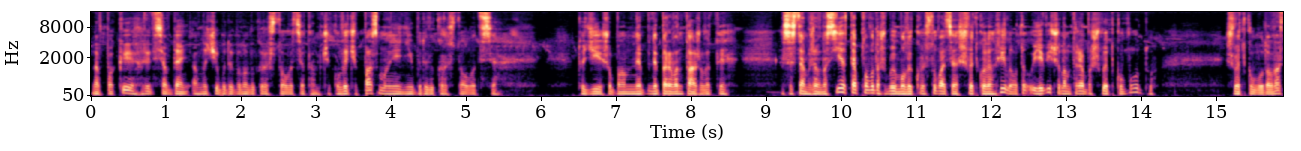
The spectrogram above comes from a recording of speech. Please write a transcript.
Навпаки, грітися в день, а вночі буде воно використовуватися там, чи коли, чи пасмурні дні буде використовуватися. Тоді, щоб нам не, не перевантажувати систему, вже в нас є тепла вода, щоб ми могли користуватися швидко нагріли. От уявіть, що нам треба швидку воду. Швидку воду, а у нас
